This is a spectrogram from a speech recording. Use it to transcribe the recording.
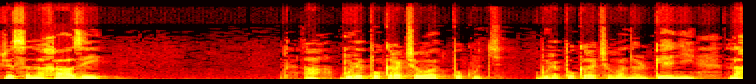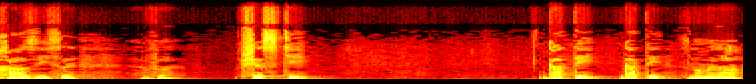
že se nachází a bude pokračovat, pokud bude pokračovat lpění, nachází se v, v šesti gaty. Gaty znamená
